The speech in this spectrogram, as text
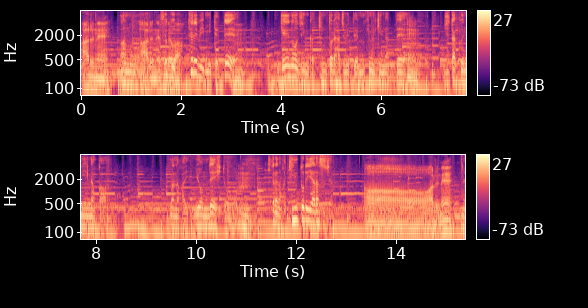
あるね。あのあるねそれは。テレビ見てうて、ん。芸能人が筋トレ始めてムキムキになって、うん。自宅になんかまあなんか呼んで人を、うん。そしたらなんか筋トレやらすじゃん。あーあるね。ね。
